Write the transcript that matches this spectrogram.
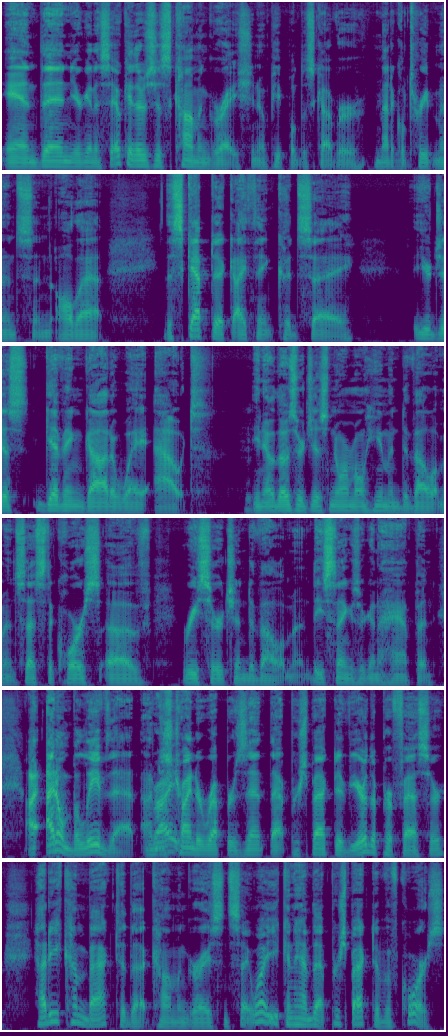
And then you're going to say, okay, there's just common grace. You know, people discover medical treatments and all that. The skeptic, I think, could say, you're just giving God a way out. You know, those are just normal human developments. That's the course of research and development. These things are going to happen. I, I don't believe that. I'm just trying to represent that perspective. You're the professor. How do you come back to that common grace and say, well, you can have that perspective, of course,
